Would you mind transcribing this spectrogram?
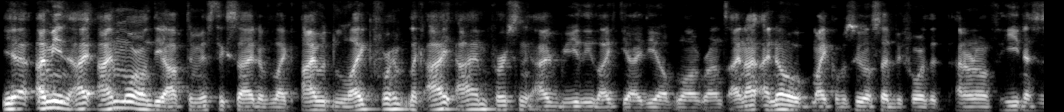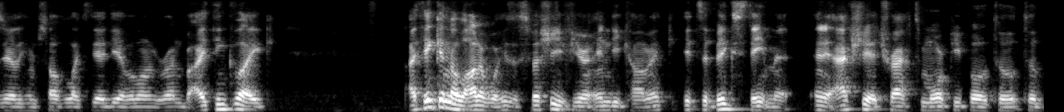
Yeah, I mean, I I'm more on the optimistic side of like I would like for him. Like I I'm personally I really like the idea of long runs. And I I know Michael Busuttil said before that I don't know if he necessarily himself likes the idea of a long run, but I think like I think in a lot of ways, especially if you're an indie comic, it's a big statement and it actually attracts more people to to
